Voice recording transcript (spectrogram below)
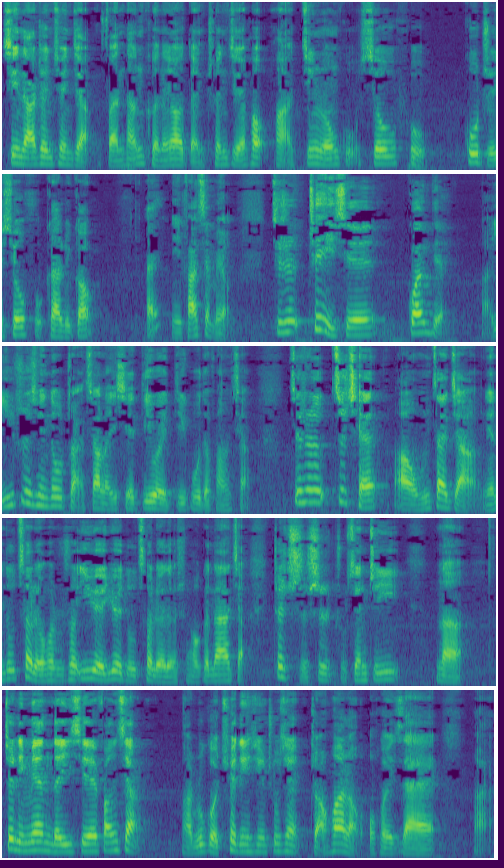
信达证券讲反弹可能要等春节后啊，金融股修复估值修复概率高。哎，你发现没有？其实这些观点。啊，一致性都转向了一些低位低估的方向。其实之前啊，我们在讲年度策略或者说一月月度策略的时候，跟大家讲，这只是主线之一。那这里面的一些方向啊，如果确定性出现转换了，我会在啊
